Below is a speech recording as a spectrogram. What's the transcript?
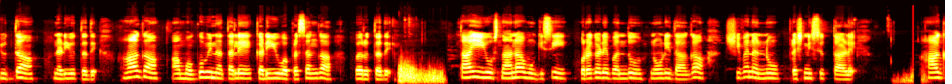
ಯುದ್ಧ ನಡೆಯುತ್ತದೆ. ಆಗ ಆ ಮಗುವಿನ ತಲೆ ಕಡಿಯುವ ಪ್ರಸಂಗ ಬರುತ್ತದೆ. ತಾಯಿಯು ಸ್ನಾನ ಮುಗಿಸಿ ಹೊರಗಡೆ ಬಂದು ನೋಡಿದಾಗ ಶಿವನನ್ನು ಪ್ರಶ್ನಿಸುತ್ತಾಳೆ. ಆಗ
